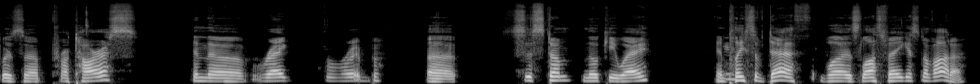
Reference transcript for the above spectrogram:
was uh, Protaurus in the Reg Rib uh system Milky Way. And Mm. place of death was Las Vegas, Nevada.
